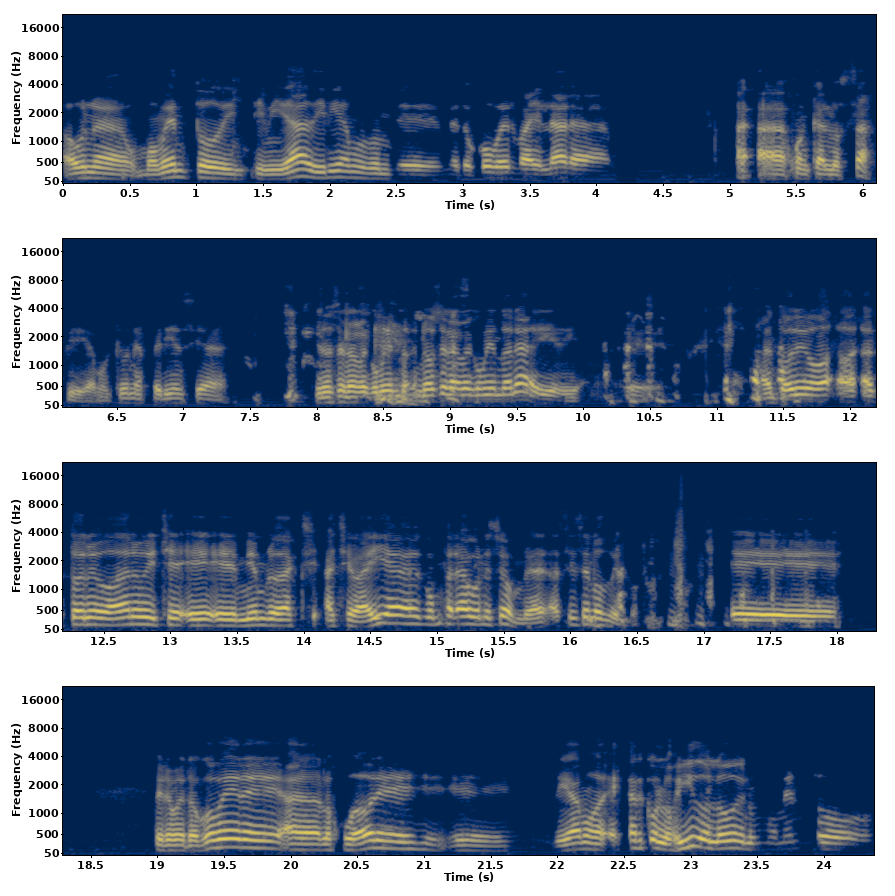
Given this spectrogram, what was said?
un momento de intimidad, diríamos, donde me tocó ver bailar a, Juan Carlos Safi, digamos, que es una experiencia que no se la recomiendo, no se la recomiendo a nadie, digamos. Eh, Antonio, Antonio es, miembro de H, Bahía comparado con ese hombre, así se los dejo. Eh, pero me tocó ver eh, a los jugadores, eh, digamos, estar con los ídolos en un momento.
